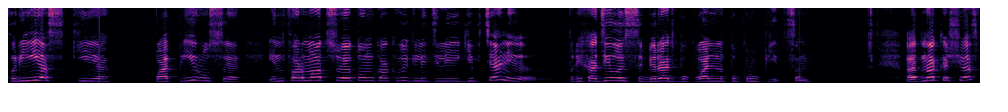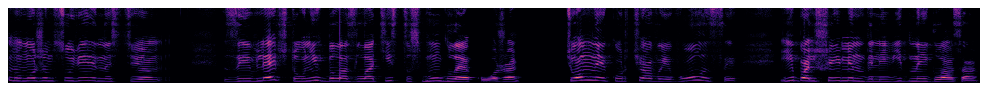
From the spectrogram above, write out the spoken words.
фрески, папирусы, информацию о том, как выглядели египтяне, приходилось собирать буквально по крупицам. Однако сейчас мы можем с уверенностью заявлять, что у них была золотисто-смуглая кожа, темные курчавые волосы и большие миндалевидные глаза.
